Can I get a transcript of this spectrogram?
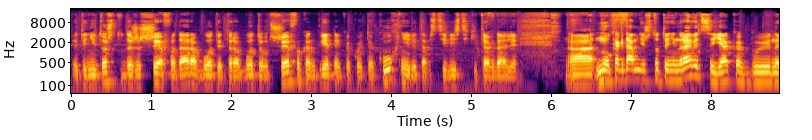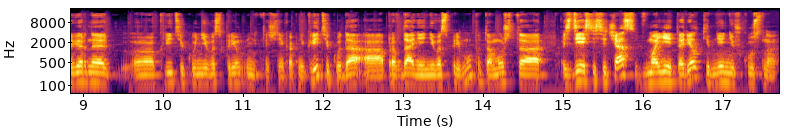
это не то, что даже шефа, да, работа, это работа вот шефа конкретной какой-то кухни или там стилистики и так далее. А, но когда мне что-то не нравится, я как бы, наверное, э, критику не восприму, точнее, как не критику, да, а оправдание не восприму, потому что здесь и сейчас в моей тарелке мне невкусно,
